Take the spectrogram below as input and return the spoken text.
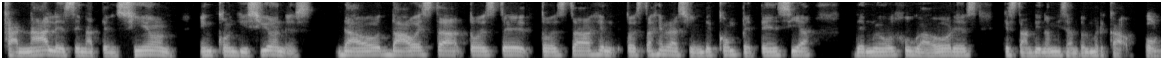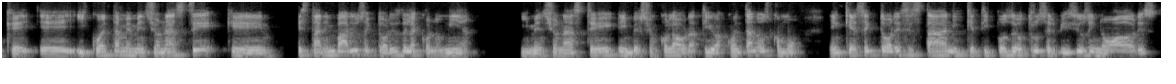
canales, en atención, en condiciones, dado, dado esta, todo este, toda, esta, toda esta generación de competencia, de nuevos jugadores que están dinamizando el mercado. Ok, eh, y cuéntame, mencionaste que están en varios sectores de la economía y mencionaste inversión colaborativa. Cuéntanos cómo, en qué sectores están y qué tipos de otros servicios innovadores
